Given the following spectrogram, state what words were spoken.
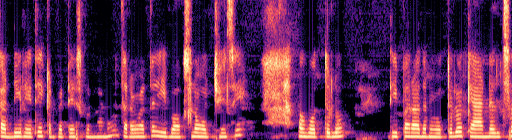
కడ్డీలు అయితే ఇక్కడ పెట్టేసుకున్నాను. తర్వాత ఈ బాక్స్లో వచ్చేసి ఒత్తులు దీపారాధన ఒత్తులు క్యాండిల్స్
